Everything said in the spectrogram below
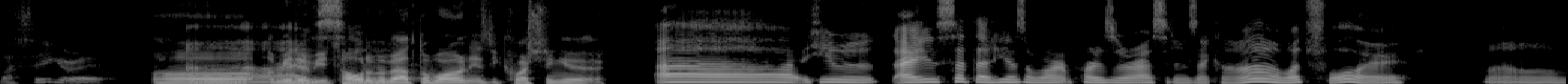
my cigarette. Uh, I mean, Uh, have I you told him see. about the warrant? Is he questioning you? Uh, he wa- I said that he has a warrant for his arrest, and he's like, "Oh, what for?" Um,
